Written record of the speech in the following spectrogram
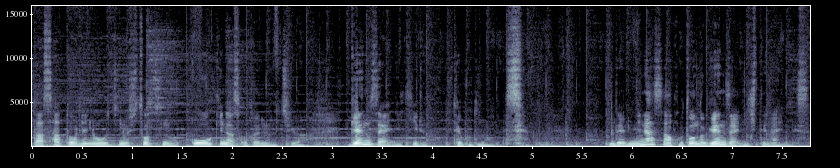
た悟りのうちの一つの大きな悟りのうちは現在に生きるってことなんですよ。で皆さんほとんど現在に生きてないんです。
